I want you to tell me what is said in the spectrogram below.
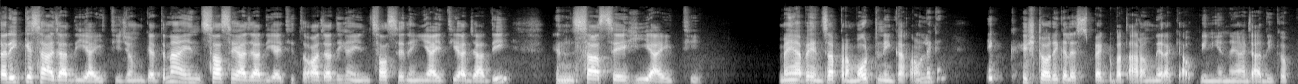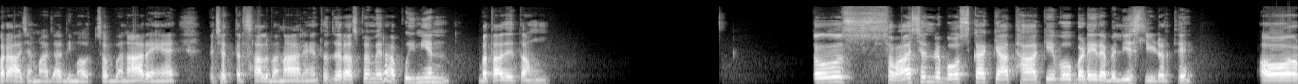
तरीके से आज़ादी आई थी, जो हम कहते हैं ना हिंसा से आज़ादी आई थी तो आज़ादी का हिंसा से नहीं आई थी, आज़ादी हिंसा से ही आई थी। मैं यहाँ पे हिंसा प्रमोट नहीं कर रहा हूँ, लेकिन एक हिस्टोरिकल एस्पेक्ट बता रहा हूँ। मेरा क्या ओपिनियन है? आज़ादी के ऊपर आज हम आज़ादी महोत्सव बना रहे हैं, पचहत्तर साल बना रहे हैं तो ज़रा उस पर मेरा ओपिनियन बता देता हूँ। तो सुभाष चंद्र बोस का क्या था कि वो बड़े रेबेलियस लीडर थे और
